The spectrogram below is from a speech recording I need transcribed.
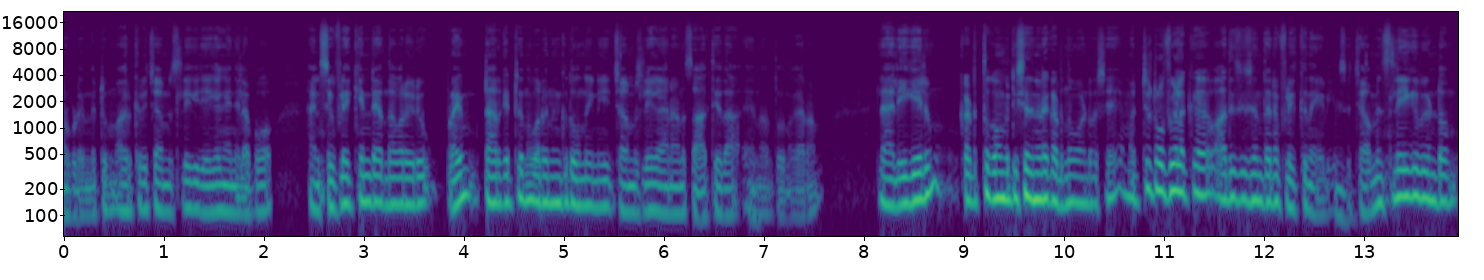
ഉൾപ്പെടെ. എന്നിട്ടും അവർക്കൊരു ചാമ്പ്യൻസ് ലീഗ് ജയിക്കാൻ കഴിഞ്ഞില്ല. അപ്പോൾ ഹാൻസി ഫ്ലേക്കിന്റെ എന്താ പറയുക ഒരു പ്രൈം ടാർഗറ്റ് എന്ന് പറയുന്നത് എനിക്ക് തോന്നുന്നു ഇനി ചാമ്പ്യൻസ് ലീഗ് ആകാനാണ് സാധ്യത എന്ന് തോന്നുന്നു കാരണം ലാലീഗയിലും കടുത്ത കോമ്പറ്റീഷൻ ഇതിനിടെ കടന്നു പോകേണ്ട പക്ഷേ മറ്റ് ട്രോഫികളൊക്കെ ആദ്യ സീസൺ തന്നെ ഫ്ലിക്ക് നേടി. പക്ഷേ ചാമ്പ്യൻസ് ലീഗ് വീണ്ടും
